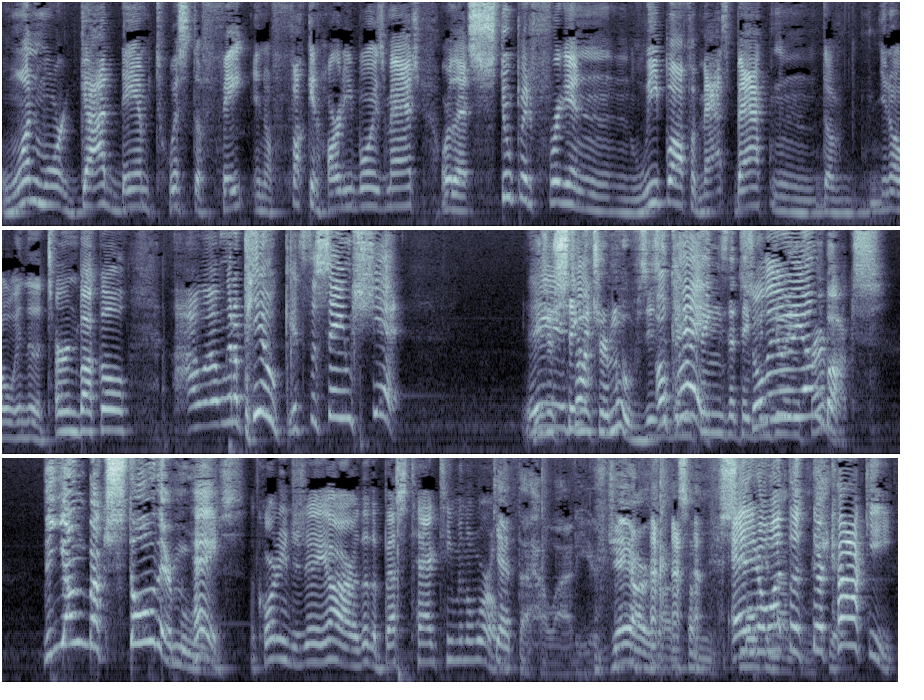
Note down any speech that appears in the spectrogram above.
one more goddamn twist of fate in a fucking Hardy Boys match, or that stupid friggin' leap off of Matt's back and the you know into the turnbuckle, I, I'm gonna puke. It's the same shit. These are It's signature moves. These Okay, are the things that they've so been doing the Young forever. Bucks. The Young Bucks stole their moves. Hey, according to JR, they're the best tag team in the world. Get the hell out of here. JR is on some. and you know what? The, they're shit. cocky.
